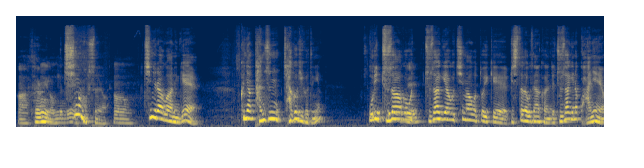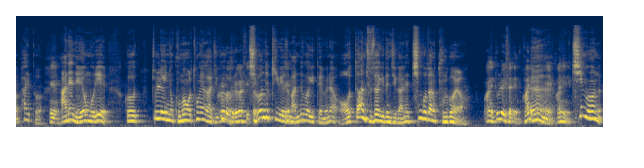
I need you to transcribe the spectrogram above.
아 서양에는 없는데. 침은 없어요. 어. 침이라고 하는 게 그냥 단순 자극이거든요. 우리 주사하고 네. 주사기하고 침하고 또 이렇게 비슷하다고 생각하는데 주사기는 관이에요 파이프 네. 안에 내용물이 그 뚫려 있는 구멍을 통해 가지고. 집어넣기 위해서 네. 만든 거기 때문에 어떠한 주사기든지 간에 침보다는 굵어요. 안에 뚫려 있어야 되는 관이 예. 예. 관이니까. 침은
